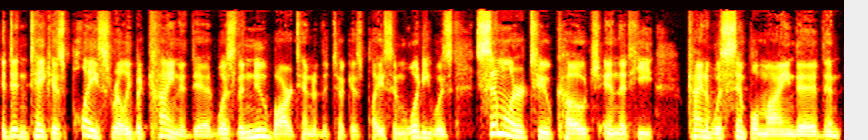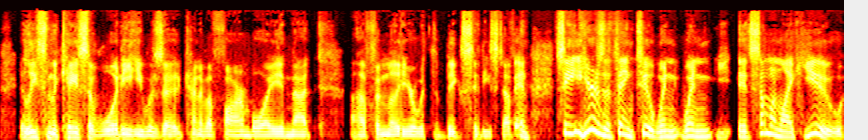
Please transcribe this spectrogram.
It didn't take his place really, but kind of did. Was the new bartender that took his place, and Woody was similar to Coach in that he kind of was simple-minded, and at least in the case of Woody, he was a kind of a farm boy and not uh, familiar with the big city stuff. And see, here's the thing too: when when it's someone like you,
